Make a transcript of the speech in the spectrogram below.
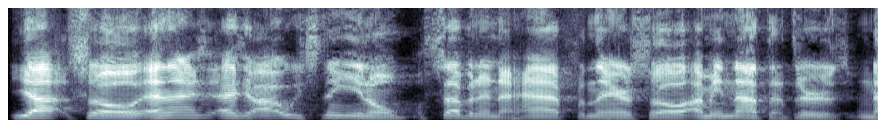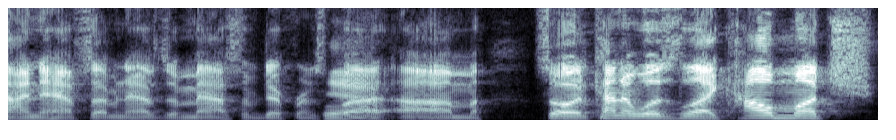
Yeah, so and I, I, always think you know seven and a half from there. So I mean, not that there's nine and a half, seven and a half is a massive difference, yeah. but um, So it kind of was like, how much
